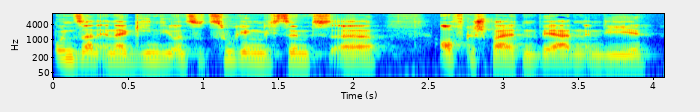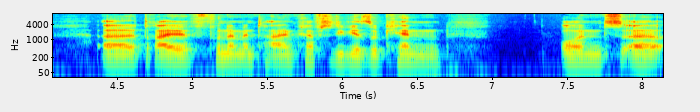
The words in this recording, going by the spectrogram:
unseren Energien, die uns so zugänglich sind, äh, aufgespalten werden in die äh, drei fundamentalen Kräfte, die wir so kennen. Und äh,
